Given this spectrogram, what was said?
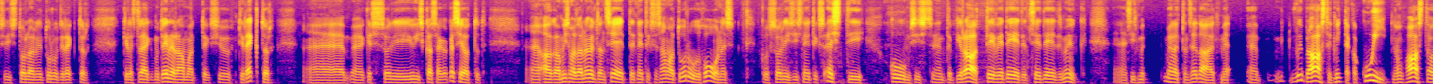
siis tollane turudirektor, kellest räägib mu teine raamat, eks ju, direktor kes oli ühiskassaga ka seotud. Aga mis ma tahan öelda, on see, et, et näiteks seesama turuhoones, kus oli siis näiteks hästi kuum siis nende piraat-DVD-de, CD-de müük, eh, siis me, mäletan seda, et me eh, võib-olla aastaid mitte, aga kuid, noh aasta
